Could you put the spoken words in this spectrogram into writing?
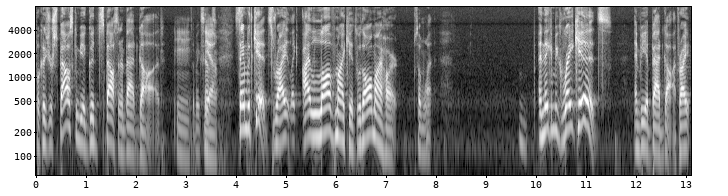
because your spouse can be a good spouse and a bad God. Mm, Does that make sense? Yeah. Same with kids, right? Like I love my kids with all my heart, somewhat. And they can be great kids and be a bad God, right?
